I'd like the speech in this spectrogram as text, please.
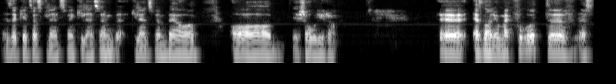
1990-ben a, a Shaolira. Ez nagyon megfogott, ezt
